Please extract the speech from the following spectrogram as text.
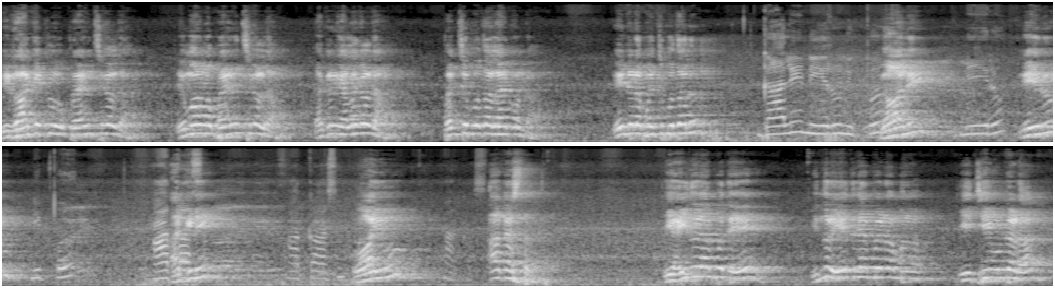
ఈ రాకెట్లు ప్రయాణించగలదా విమానంలో ప్రయాణించగలదా ఎక్కడికి వెళ్ళగలదా పంచభూతాలు లేకుండా. ఏంటంటే పంచభూతాలు? గాలి నీరు నిప్పు. గాలి నీరు. నీరు. నిప్పు. అగ్ని. ఆకాశం. ఆకాశం. వాయువు ఆకాశం. ఈ ఐదు లేకపోతే ఇందులో ఏది లేకపోయినా మనం ఈ జీవి ఉంటాడా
